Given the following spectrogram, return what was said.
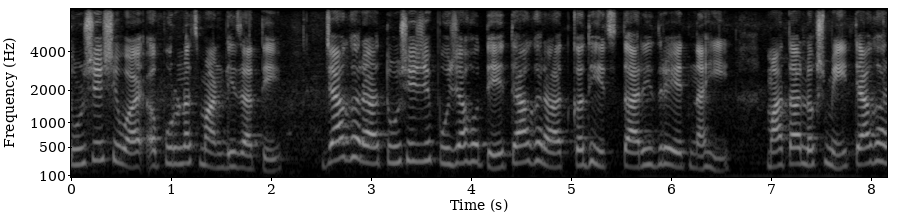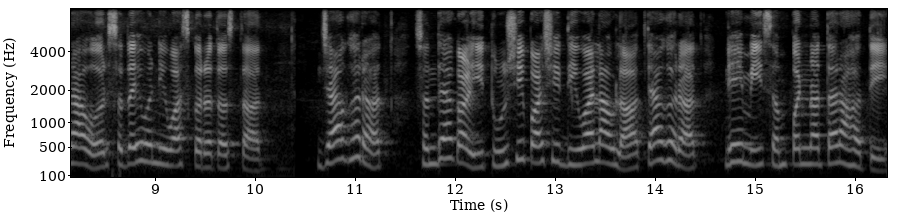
तुळशीशिवाय अपूर्णच मानली जाते. ज्या घरात तुळशीची पूजा होते त्या घरात कधीच दारिद्र्य येत नाही. माता लक्ष्मी त्या घरावर सदैव निवास करत असतात. ज्या घरात संध्याकाळी तुळशीपाशी दिवा लावला त्या घरात नेहमी संपन्नता राहते.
